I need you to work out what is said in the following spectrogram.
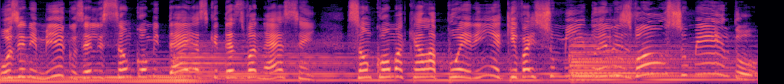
Os inimigos, eles são como ideias que desvanecem, são como aquela poeirinha que vai sumindo, eles vão sumindo,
